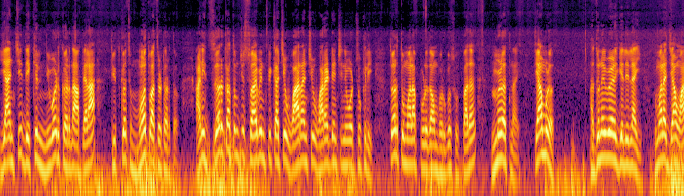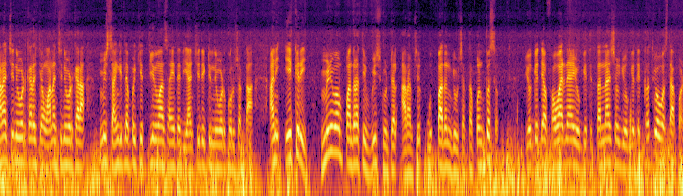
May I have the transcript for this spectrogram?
यांची देखील निवड करणं आपल्याला तितकंच महत्त्वाचं ठरतं. आणि जर का तुमची सोयाबीन पिकाची वारांची व्हरायटींची निवड चुकली तर तुम्हाला पुढे जाऊन भरघोस उत्पादन मिळत नाही. त्यामुळं अजूनही वेळ गेली नाही. तुम्हाला ज्या वाहनाची निवड करायची त्या वाहनाची निवड करा. मी सांगितल्यापैकी तीन वाहन सांगितले यांची देखील निवड करू शकता. आणि एकरी मिनिमम पंधरा ते वीस क्विंटल आरामशीर उत्पादन घेऊ शकता. पण कसं? योग्य त्या फवारण्या योग्य ते तणनाशक योग्य ते खत व्यवस्थापन.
